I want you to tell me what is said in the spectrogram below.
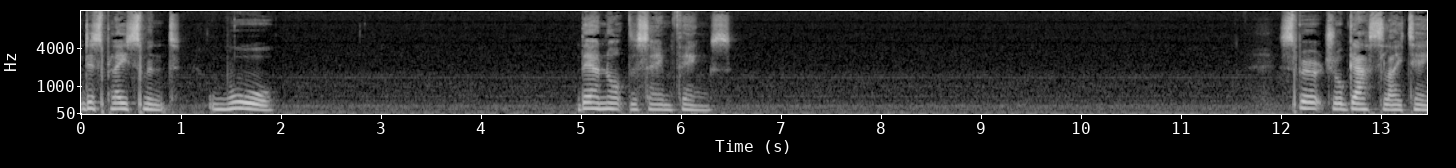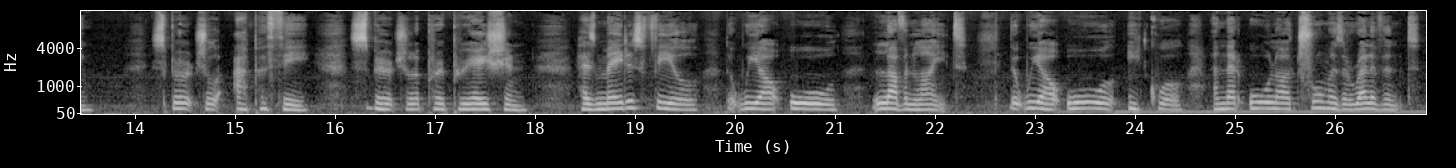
displacement, war. They are not the same things. spiritual gaslighting, spiritual apathy, spiritual appropriation has made us feel that we are all love and light, that we are all equal, and that all our traumas are relevant.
